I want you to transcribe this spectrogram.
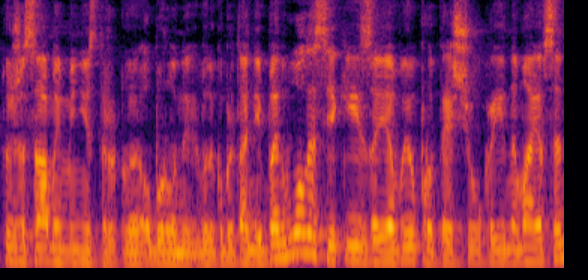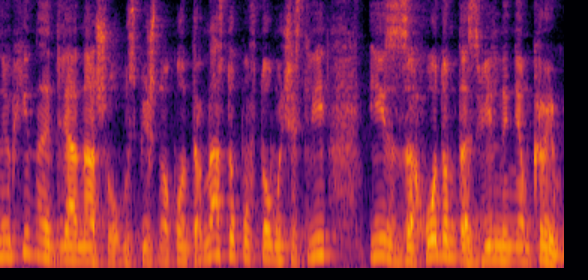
той же самий міністр е, оборони Великобританії Бен Волес, який заявив про те, що Україна має все необхідне для нашого успішного контрнаступу, в тому числі і з заходом та звільненням Криму.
